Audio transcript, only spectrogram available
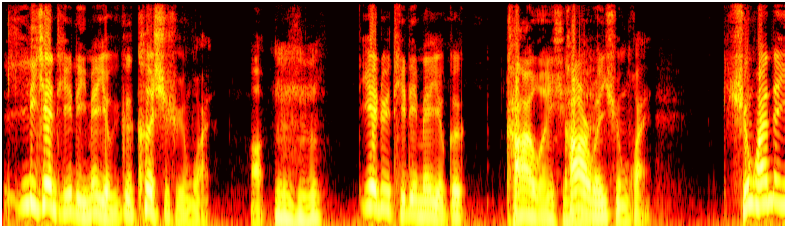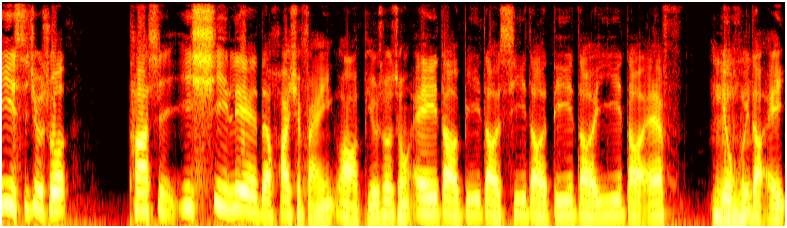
立线体里面有一个克氏循环。啊，嗯哼，叶绿体里面有个卡尔文循环，卡尔文循环，循环的意思就是说，它是一系列的化学反应。啊，比如说从 A 到 B 到 C 到 D 到 E 到 F，又回到 A，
